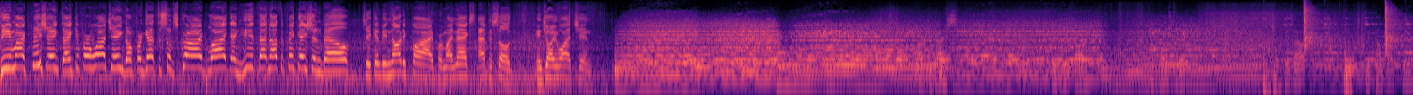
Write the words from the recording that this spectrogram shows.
D-Mike Fishing, thank you for watching. Don't forget to subscribe, like, and hit that notification bell so you can be notified for my next episode. Enjoy watching. This out. Camp out here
